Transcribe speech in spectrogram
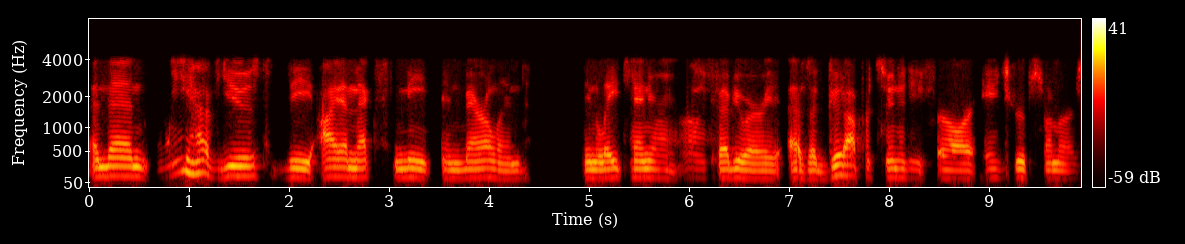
And then we have used the IMX meet in Maryland in late January, early February as a good opportunity for our age group swimmers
